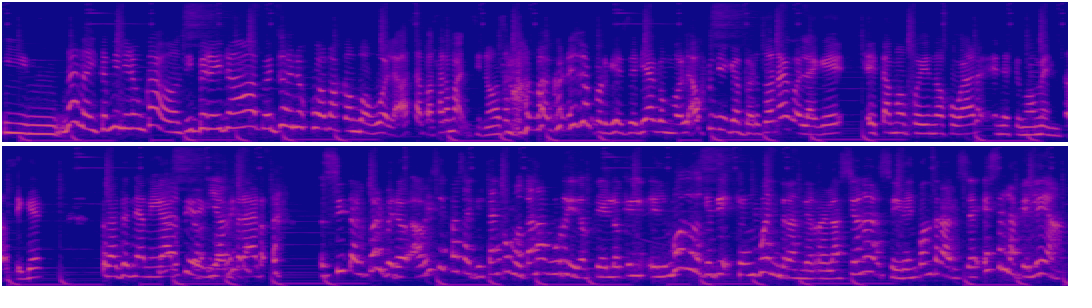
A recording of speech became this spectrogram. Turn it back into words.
Y nada, y también era un caos, ¿sí? pero pero entonces no juego más con vos, vos la vas a pasar mal si no vas a jugar más con ella porque sería como la única persona con la que estamos pudiendo jugar en este momento. Así que traten de amigarse y de encontrar. sí, tal cual, pero a veces pasa que están como tan aburridos que lo que el modo que, encuentran de relacionarse y de encontrarse es en la pelea.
